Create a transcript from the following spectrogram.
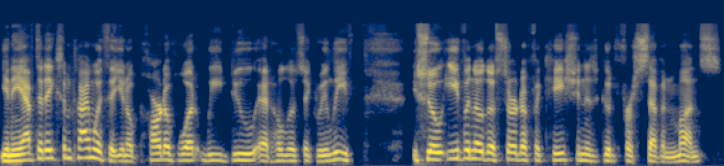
you know, you have to take some time with it. You know, part of what we do at Wholistic ReLeaf. So even though the certification is good for seven months,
